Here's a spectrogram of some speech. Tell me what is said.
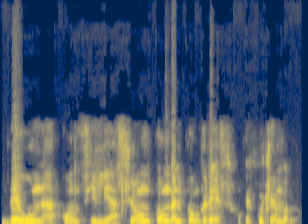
de una conciliación con el Congreso. Escuchémoslo.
